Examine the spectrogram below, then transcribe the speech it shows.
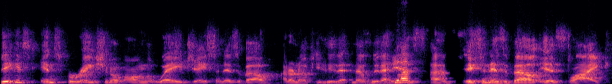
biggest inspiration along the way Jason Isbell. I don't know if you know who that yep. is. Um, Jason Isbell is like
